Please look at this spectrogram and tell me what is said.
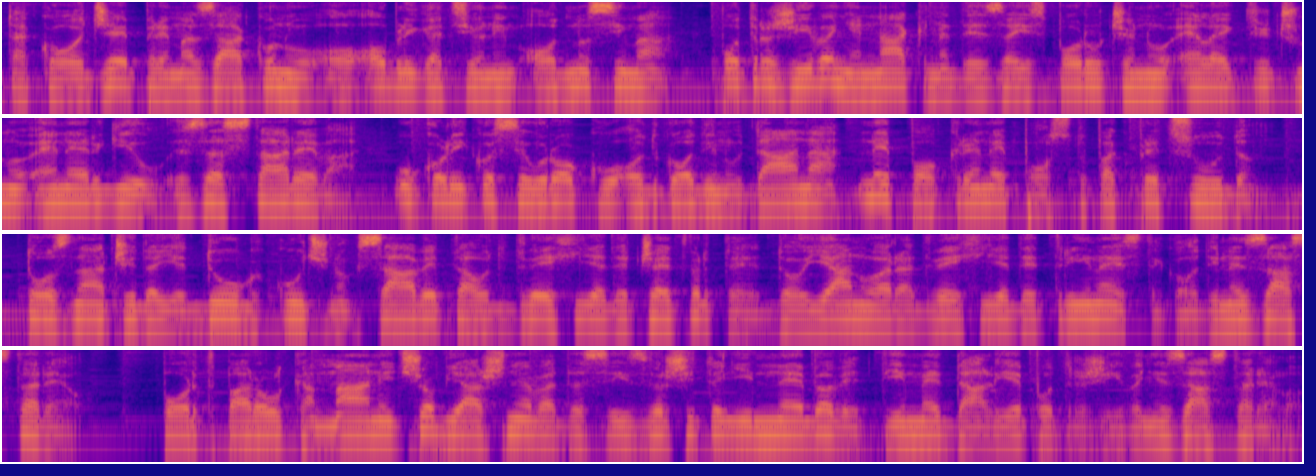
Takođe, prema zakonu o obligacionim odnosima, potraživanje naknade za isporučenu električnu energiju zastareva ukoliko se u roku od godinu dana ne pokrene postupak pred sudom. To znači da je dug kućnog saveta od 2004. do januara 2013. godine zastareo. Port parolka Manić objašnjava da se izvršitelji ne bave time da li je potraživanje zastarelo.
